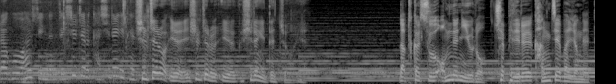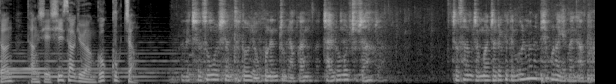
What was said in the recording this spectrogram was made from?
라고 할 수 있는데 실제로 다 실행이 됐다. 실제로 예 실제로 예 실행이 됐죠. 예. 납득할 수 없는 이유로 최 PD를 강제 발령냈던 당시 시사교양국 국장. 근데 최성훈 씨한테도 이번엔 좀 약간 자유로움을 주자. 저 사람 정말 저렇게 되면 얼마나 피곤하겠느냐 앞으로.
